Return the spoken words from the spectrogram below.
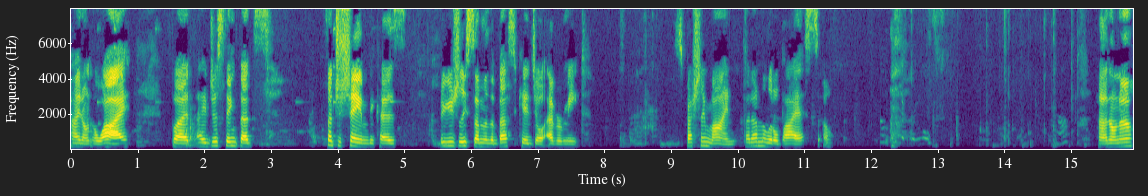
I don't know why, but I just think that's such a shame because they're usually some of the best kids you'll ever meet, especially mine. But I'm a little biased, so I don't know.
